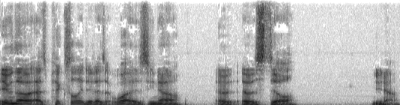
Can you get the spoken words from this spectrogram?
even though as pixelated as it was, you know, it, it was still, you know,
